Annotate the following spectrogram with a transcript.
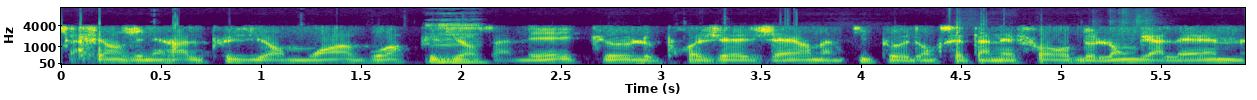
ça fait en général plusieurs mois, voire plusieurs mmh. années que le projet germe un petit peu. Donc c'est un effort de longue haleine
